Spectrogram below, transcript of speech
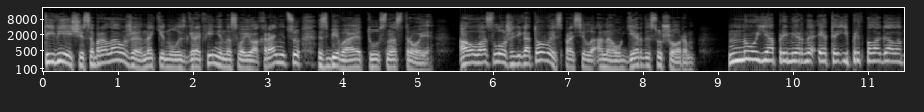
«Ты вещи собрала уже?» — накинулась графиня на свою охранницу, сбивая ту с настроя. «А у вас лошади готовы?» — спросила она у Герды с ушором. «Ну, я примерно это и предполагала.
